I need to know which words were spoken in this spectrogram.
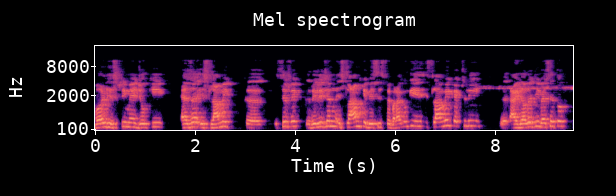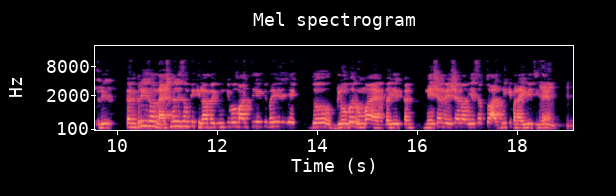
वर्ल्ड हिस्ट्री में जो कि एज अ इस्लामिक सिर्फ़ एक रिलीजन इस्लाम के बेसिस पे बना क्योंकि इस्लामिक एक्चुअली आइडियोलॉजी वैसे तो कंट्रीज़ और नेशनलिज्म के खिलाफ है क्योंकि वो मानती है कि भाई एक जो ग्लोबल उम्मा है मतलब ये नेशन वेशन और ये सब तो आदमी की बनाई हुई चीज़ें हैं हम्म, हम्म।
